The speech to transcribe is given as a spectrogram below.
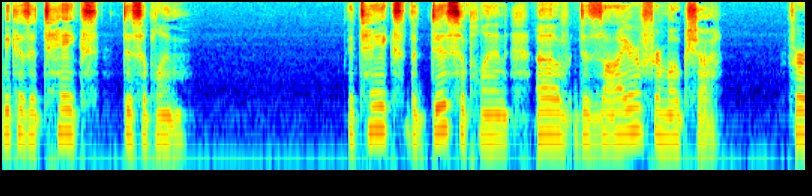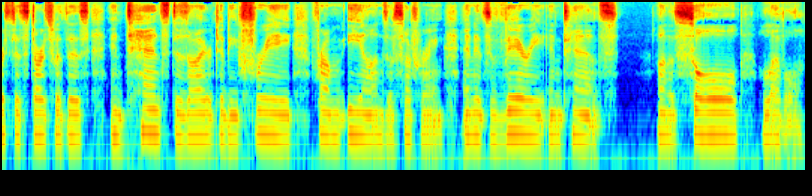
Because it takes discipline. It takes the discipline of desire for moksha. First, it starts with this intense desire to be free from eons of suffering, and it's very intense on a soul level.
